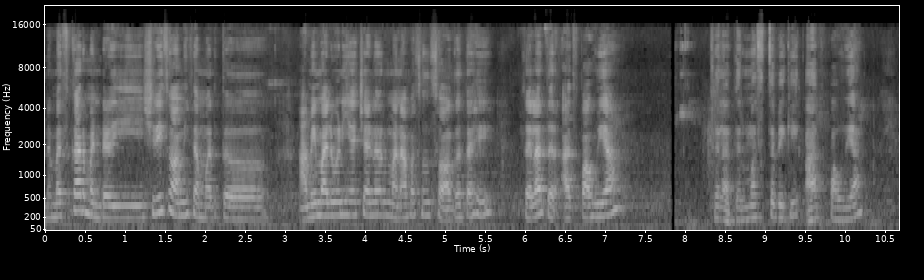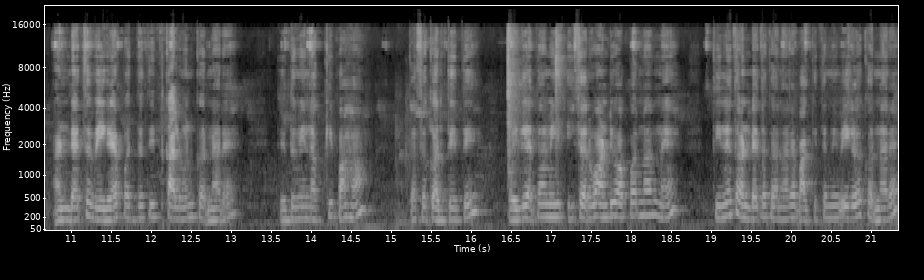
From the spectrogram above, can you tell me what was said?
नमस्कार मंडळी श्री स्वामी समर्थ. आम्ही मालवणी या चॅनल मनापासून स्वागत आहे. चला तर आज पाहूया. चला तर मस्तपैकी आज पाहूया. अंड्याचं वेगळ्या पद्धतीत कालवण करणार आहे. ते तुम्ही नक्की पहा कसं करते ते. पहिली आता मी ही सर्व अंडी वापरणार नाही. तिनेच अंड्याचं करणार आहे बाकीचं मी वेगळं करणार आहे.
